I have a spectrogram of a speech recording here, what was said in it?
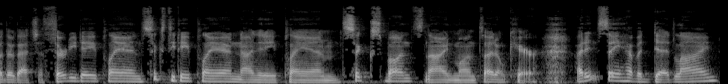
whether that's a 30 day plan, 60 day plan, 90 day plan, six months, nine months, I don't care. I didn't say have a deadline,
